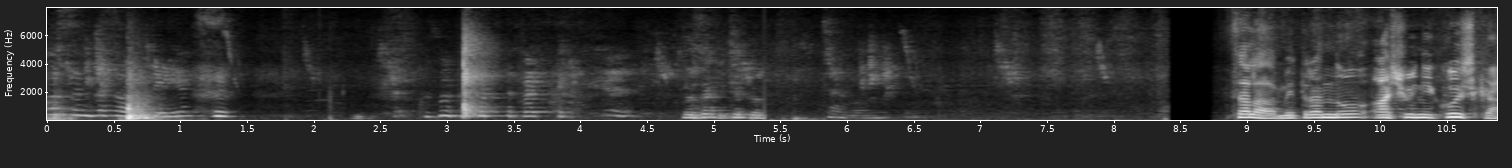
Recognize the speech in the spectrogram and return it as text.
बसून कसं वाटते चला मित्रांनो अश्विनी खुश का?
